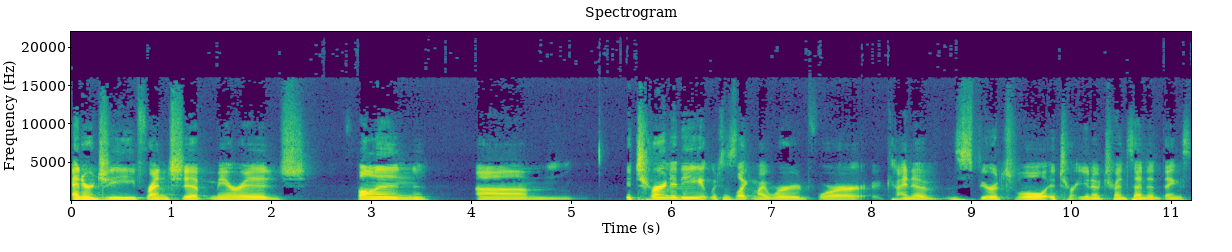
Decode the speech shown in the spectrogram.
energy, friendship, marriage, fun, um, eternity, which is like my word for kind of spiritual, you know, transcendent things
